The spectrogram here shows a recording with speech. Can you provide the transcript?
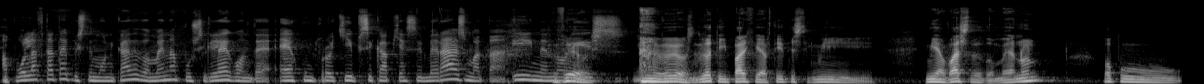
Από όλα αυτά τα επιστημονικά δεδομένα που συλλέγονται, έχουν προκύψει κάποια συμπεράσματα ή είναι νωρίς. Βεβαίως, διότι υπάρχει αυτή τη στιγμή μία βάση δεδομένων όπου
